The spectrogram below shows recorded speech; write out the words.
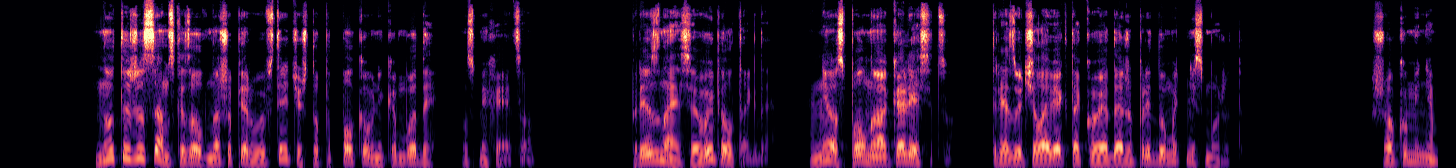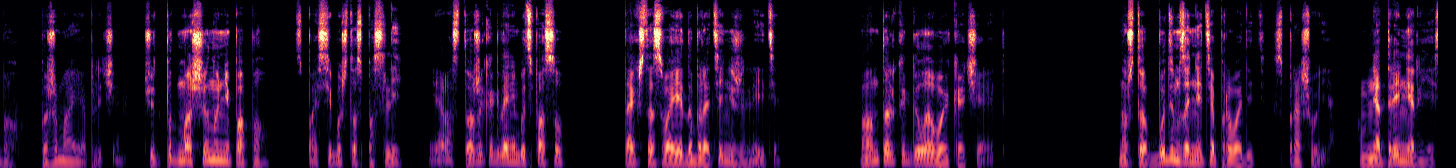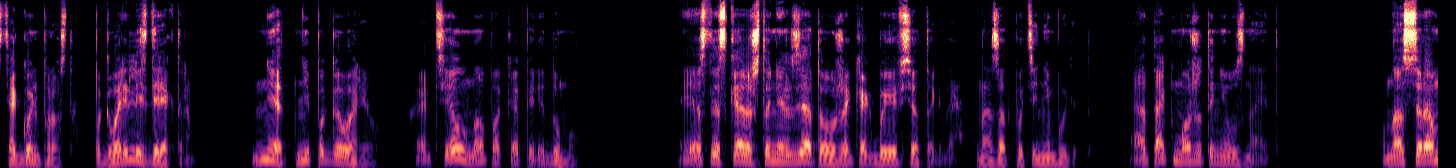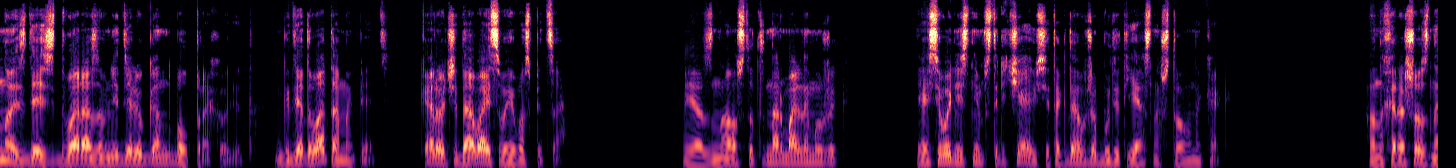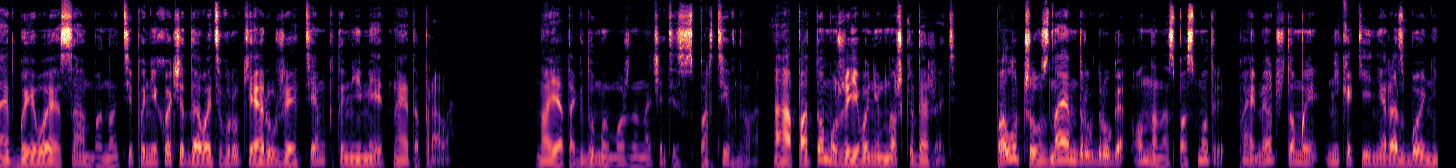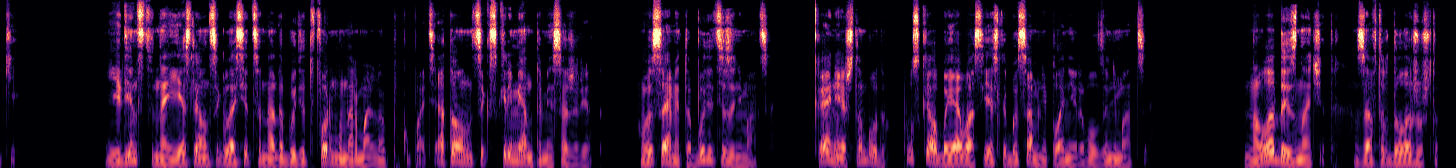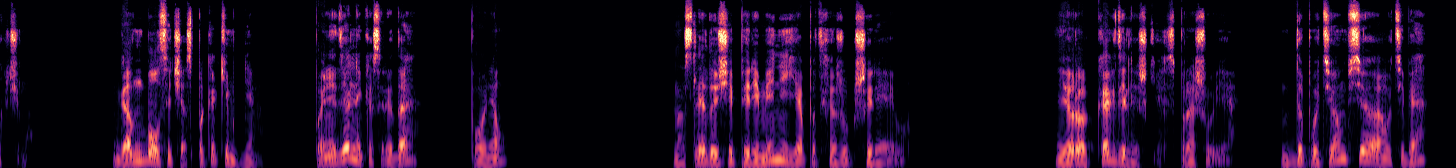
«Ну ты же сам сказал в нашу первую встречу, что подполковник МВД», — усмехается он. «Признайся, выпил тогда? Нес полную околесицу. Трезвый человек такое даже придумать не сможет». Шок у меня был, пожимая я плечами. Чуть под машину не попал. Спасибо, что спасли. Я вас тоже когда-нибудь спасу. Так что своей доброте не жалейте. Он только головой качает. «Ну что, будем занятия проводить?» — спрашиваю я. «У меня тренер есть, огонь просто. Поговорили с директором?» «Нет, не поговорил. Хотел, но пока передумал. Если скажешь, что нельзя, то уже как бы и все тогда. Назад пути не будет. А так, может, и не узнает. У нас все равно здесь два раза в неделю гандбол проходит. Где два, там и пять. Короче, давай своего спеца. Я знал, что ты нормальный мужик. Я сегодня с ним встречаюсь, и тогда уже будет ясно, что он и как. Он хорошо знает боевое самбо, но типа не хочет давать в руки оружие тем, кто не имеет на это права. Но я так думаю, можно начать и со спортивного, а потом уже его немножко дожать. Получше узнаем друг друга, он на нас посмотрит, поймет, что мы никакие не разбойники. Единственное, если он согласится, надо будет форму нормальную покупать, а то он с экскрементами сожрет. Вы сами-то будете заниматься? Конечно, буду. Пускал бы я вас, если бы сам не планировал заниматься. Ну лады, значит. Завтра доложу, что к чему. Ганбол сейчас по каким дням? Понедельник и среда? Понял. На следующей перемене я подхожу к Ширяеву. «Юрок, как делишки?» — спрашиваю я. «Да путем все, а у тебя?»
